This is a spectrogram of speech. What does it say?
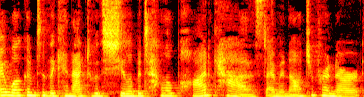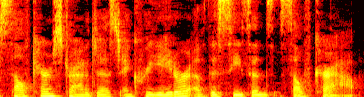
Hi, welcome to the Connect with Sheila Botelho podcast. I'm an entrepreneur, self care strategist, and creator of the Seasons Self Care app.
